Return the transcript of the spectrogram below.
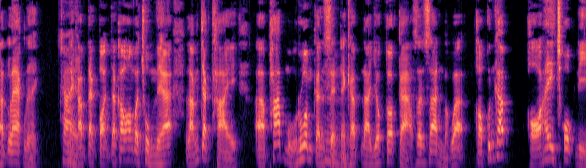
นัดแรกเลยใช่นะครับแต่ก่อนจะเข้าห้องประชุมเนี่ยฮะหลังจากถ่ายอ่าภาพหมู่ร่วมกันเสร็จอืมนะครับ นายกก็กล่าวสั้น ๆ บอกว่าขอบคุณครับ ขอให้โชคดี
